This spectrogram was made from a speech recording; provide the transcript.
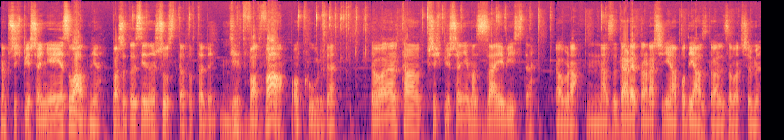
Na przyspieszenie jest ładnie. Chyba, że to jest 1.6, to wtedy... Nie, 2.2! O kurde. To LK przyspieszenie ma zajebiste. Dobra, na ZR to raczej nie ma podjazdu, ale zobaczymy.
